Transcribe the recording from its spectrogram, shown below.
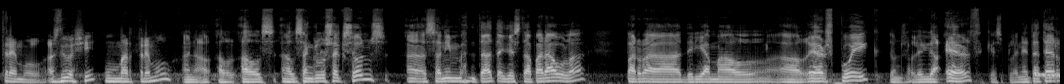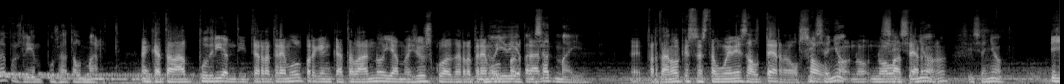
trèmol. Es diu així? Un Mart trèmol? En el, el, els, els anglosaxons eh, s'han inventat aquesta paraula per, eh, diríem, el, el earthquake, doncs a l'illa Earth, que és planeta Terra, doncs li han posat el Mart. En català podríem dir terratrèmol perquè en català no hi ha majúscula de terratrèmol. no hi havia per tant, pensat mai. Eh, Per tant, el que s'està movent és el terra, el sol, sí, senyor. no, no, no sí, la senyor. terra. No? Sí, senyor. I,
